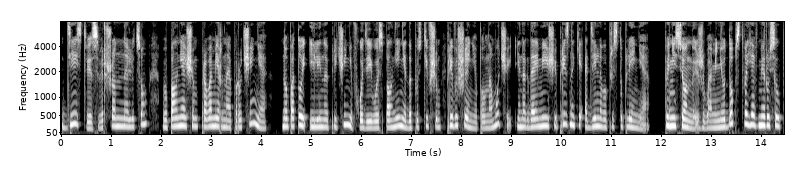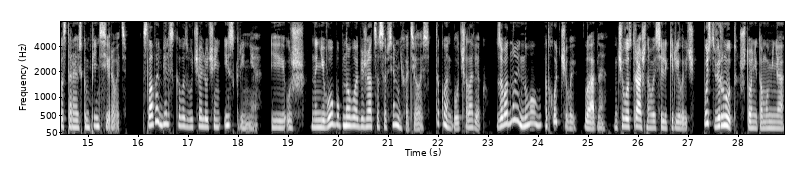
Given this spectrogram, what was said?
Действие, совершенное лицом, выполняющим правомерное поручение, но по той или иной причине в ходе его исполнения допустившим превышение полномочий, иногда имеющие признаки отдельного преступления. Понесенные же вами неудобства я в меру сил постараюсь компенсировать. Слова Бельского звучали очень искренне, и уж на него Бубнову обижаться совсем не хотелось. Такой он был человек. Заводной, но отходчивый. Ладно, ничего страшного, Василий Кириллович. Пусть вернут, что они там у меня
